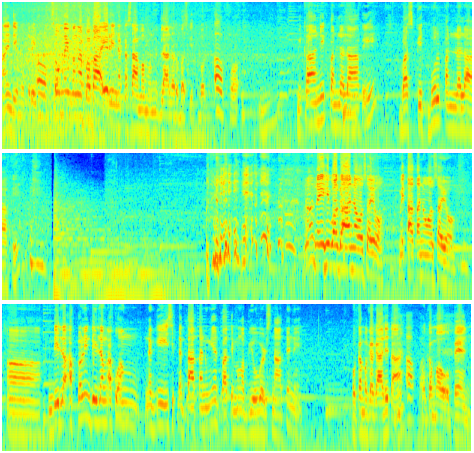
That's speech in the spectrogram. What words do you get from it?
Ah, na. hindi mo trip. Oh. So, may mga babae rin na kasama mo naglalaro basketball. Opo. Mechanic, panlalaki. Basketball, panlalaki. no, nahihiwagaan ako sa'yo. May tatanong ako sa'yo. Ah, hindi lang, actually, hindi lang ako ang nag-iisip, nagtatanong yan, pati mga viewers natin eh. Huwag kang magagalit ha. Opo. Huwag kang ma-open.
